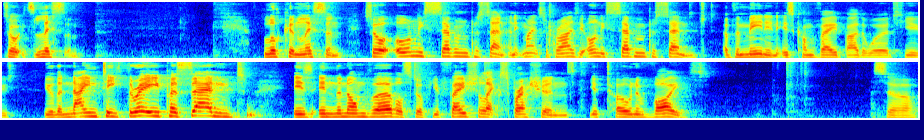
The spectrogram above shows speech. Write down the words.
So it's listen. Look and listen. So only 7%, and it might surprise you, only 7% of the meaning is conveyed by the words used. The other 93% is in the non-verbal stuff, your facial expressions, your tone of voice. So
